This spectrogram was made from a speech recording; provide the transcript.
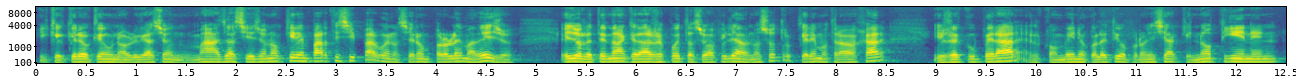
y que creo que es una obligación más allá, si ellos no quieren participar, bueno, será un problema de ellos. Ellos le tendrán que dar respuesta a sus afiliados. Nosotros queremos trabajar y recuperar el convenio colectivo provincial que no tienen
